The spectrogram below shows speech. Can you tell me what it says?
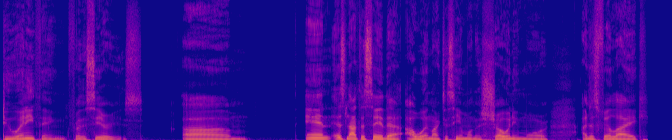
do anything for the series. Um, and it's not to say that I wouldn't like to see him on the show anymore. I just feel like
